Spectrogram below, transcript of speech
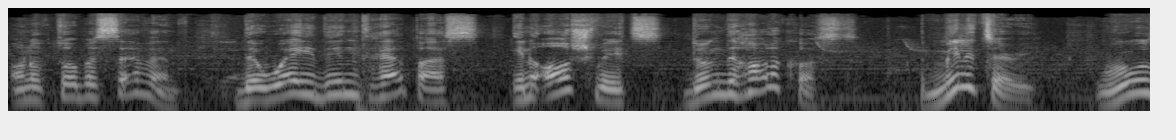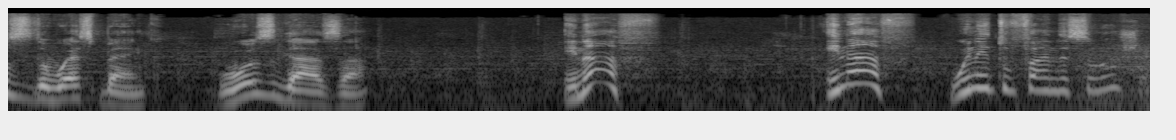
on October 7th, the way he didn't help us in Auschwitz during the Holocaust. The military rules the West Bank, rules Gaza. Enough. Enough. We need to find a solution.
